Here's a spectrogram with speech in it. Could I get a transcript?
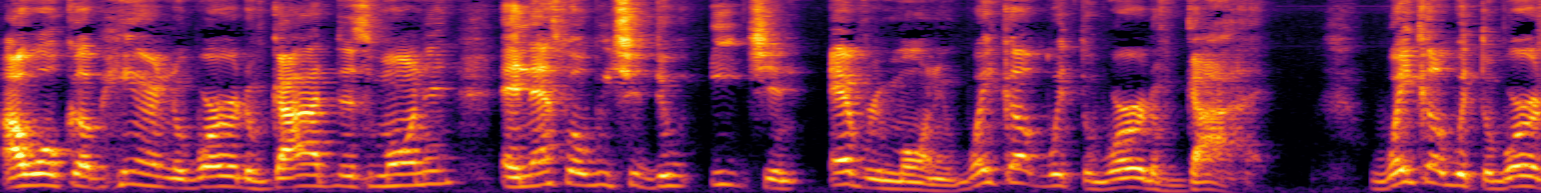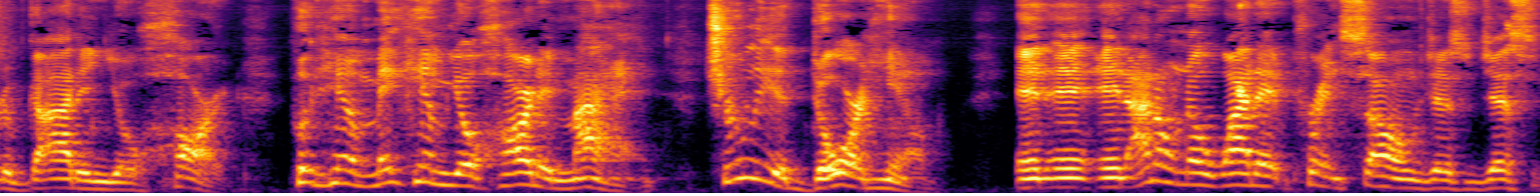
I woke up hearing the word of God this morning, and that's what we should do each and every morning. Wake up with the word of God. Wake up with the word of God in your heart. Put him, make him your heart and mind. Truly adore him and, and and I don't know why that Prince song just just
